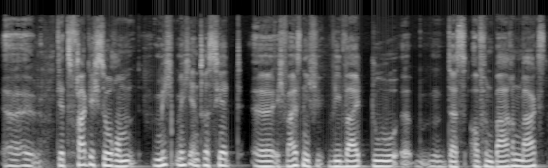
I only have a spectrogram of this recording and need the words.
äh, jetzt frage ich so rum, mich, mich interessiert, äh, ich weiß nicht, wie weit du äh, das offenbaren magst,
